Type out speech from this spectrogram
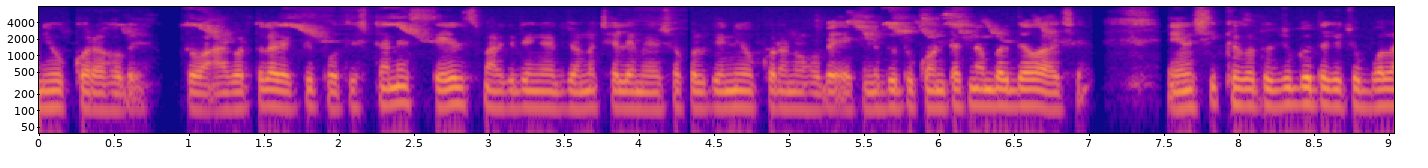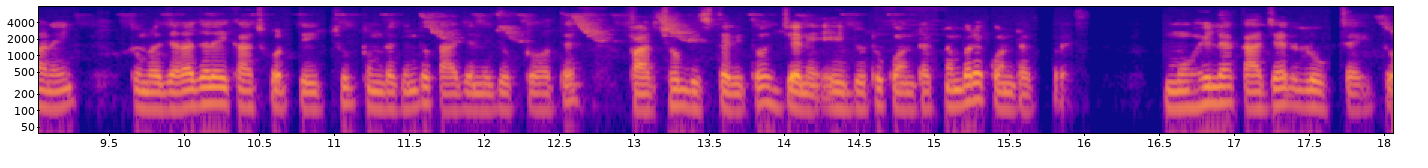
নিয়োগ করা হবে। তো আগরতলার একটি প্রতিষ্ঠানে সেলস মার্কেটিং এর জন্য ছেলে মেয়ে সকলকে নিয়োগ করানো হবে। এখানে দুটো কন্ট্যাক্ট নাম্বার দেওয়া আছে। এখানে শিক্ষাগত যোগ্যতা কিছু বলা নেই। তোমরা যারা যারা এই কাজ করতে ইচ্ছুক, তোমরা কিন্তু কাজে নিযুক্ত হতে পারছ বিস্তারিত জেনে। এই দুটো কন্ট্যাক্ট নাম্বারে কন্ট্যাক্ট করে। মহিলা কাজের লোক চাই। তো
